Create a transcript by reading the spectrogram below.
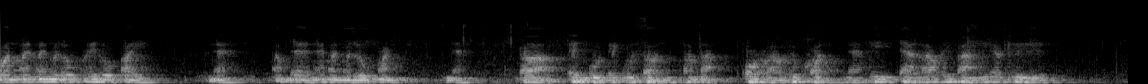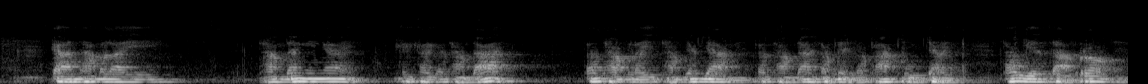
วนมันไม่มาลุกให้รู้ไปนะต้องเดินให้มันมาลุกมั่งนะก็เป็นบุญเป็นกุศลสำหรับพวกเราทุกคนนะที่จะเล่าให้ฟังนี่ก็คือ การทำอะไรทำได้ง่าย ๆ ใครๆก็ทำได้ ถ้าทำอะไรทำยากๆเนี่ยถ้าทำได้สำเร็จแล้วภาคภูมิใจ ถ้าเวียนสามรอบเนี่ย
